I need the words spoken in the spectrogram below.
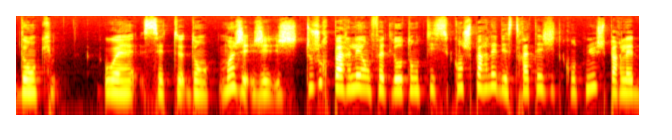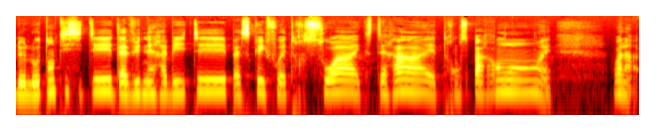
Donc, ouais, c'est donc moi j'ai- toujours parlé en fait l'authenticité. Quand je parlais des stratégies de contenu, je parlais de l'authenticité, de la vulnérabilité, parce qu'il faut être soi, etc., être transparent, et voilà.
